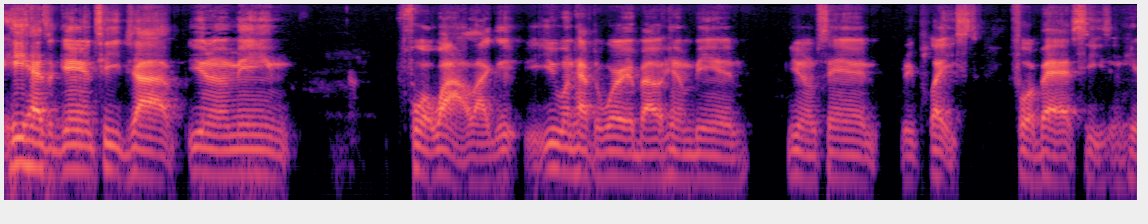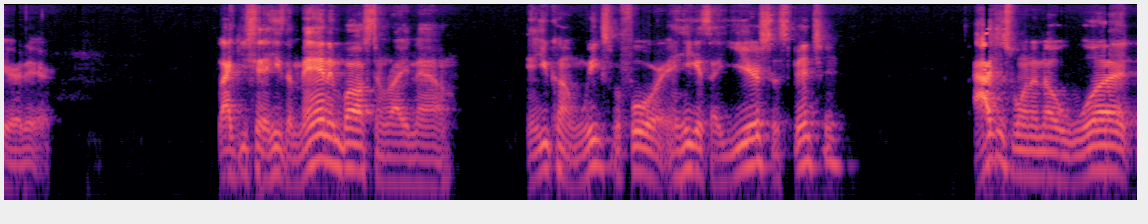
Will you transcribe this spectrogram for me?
he has a guaranteed job, you know what I mean, for a while. Like it, you wouldn't have to worry about him being, you know what I'm saying, replaced for a bad season here or there like you said, he's the man in Boston right now, and you come weeks before and he gets a year suspension. I just want to know what,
